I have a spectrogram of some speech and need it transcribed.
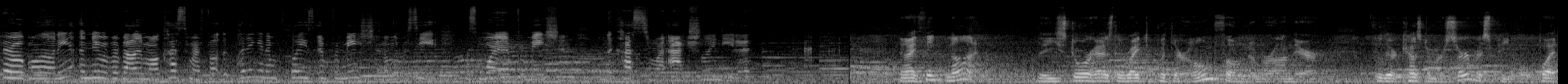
Harold Maloney, a New River Valley Mall customer, felt that putting an employee's information on the receipt was more information than the customer actually needed. And I think not. The store has the right to put their own phone number on there for their customer service people, but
